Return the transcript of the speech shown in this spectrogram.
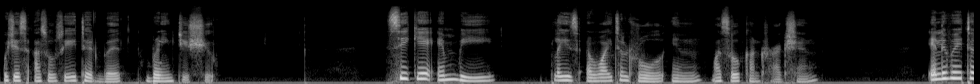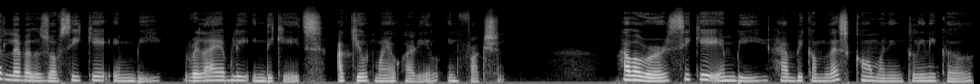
which is associated with brain tissue. CKMB plays a vital role in muscle contraction, Elevated levels of CKMB reliably indicates acute myocardial infarction. However, CKMB have become less common in clinical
